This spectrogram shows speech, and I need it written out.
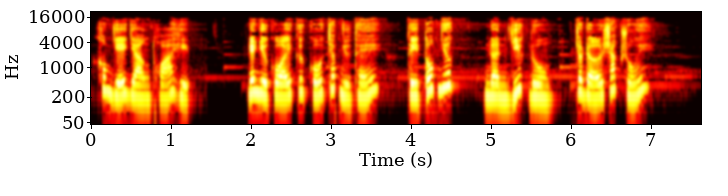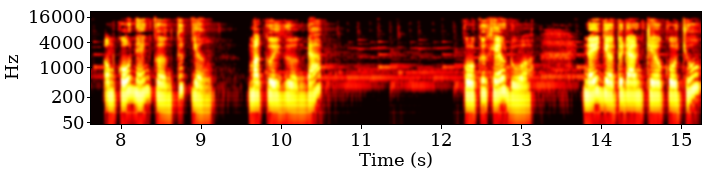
Không dễ dàng thỏa hiệp. Nếu như cô ấy cứ cố chấp như thế, Thì tốt nhất nên giết luôn Cho đỡ rắc rối. Ông cố nén cơn tức giận, Mà cười gượng đáp. Cô cứ khéo đùa Nãy giờ tôi đang treo cô chút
